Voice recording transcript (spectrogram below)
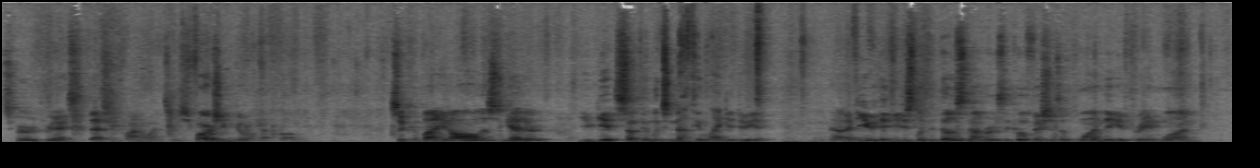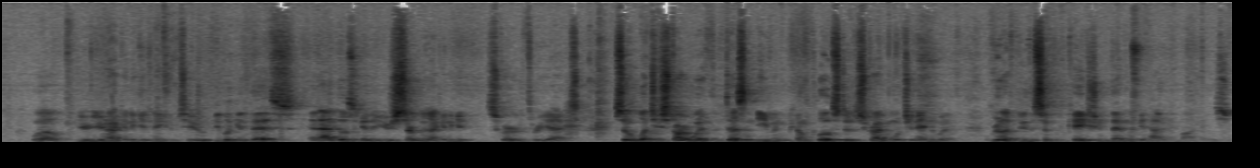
square root of 3x, that's your final answer, as far as you can go on that problem. So combining all this together, you get something that looks nothing like it, do you? Now, if you, if you just looked at those numbers, the coefficients of 1, negative 3, and 1, well, you're, you're not going to get negative 2. If you look at this and add those together, you're certainly not going to get square root of 3x. So what you start with doesn't even come close to describing what you end with. Really have to do the simplification, then look at how to combine those.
